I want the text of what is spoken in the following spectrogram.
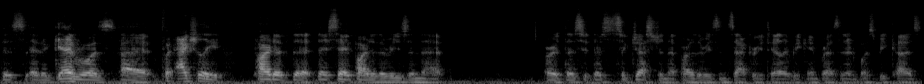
this and again was uh, actually part of the they say part of the reason that or there's, there's a suggestion that part of the reason Zachary Taylor became president was because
